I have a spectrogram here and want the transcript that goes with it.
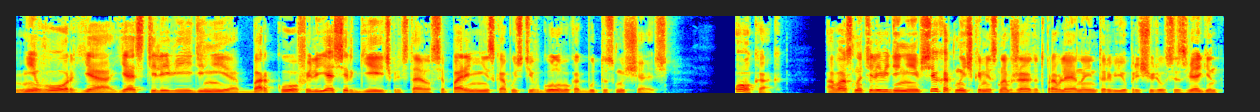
«Не вор, я. Я с телевидения. Барков Илья Сергеевич», представился парень, низко опустив голову, как будто смущаясь. «О как! «А вас на телевидении всех отмычками снабжают, отправляя на интервью», прищурился Звягин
